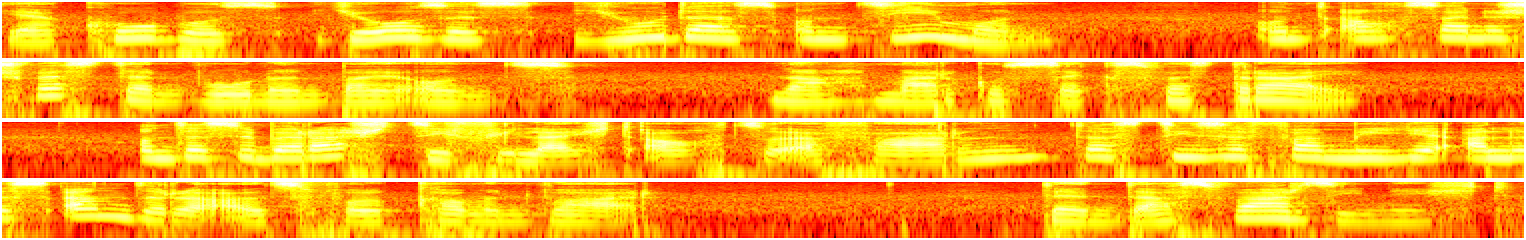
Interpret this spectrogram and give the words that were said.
Jakobus, Joses, Judas und Simon, und auch seine Schwestern wohnen bei uns. Nach Markus 6, Vers 3 und es überrascht sie vielleicht auch zu erfahren, dass diese Familie alles andere als vollkommen war. Denn das war sie nicht.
